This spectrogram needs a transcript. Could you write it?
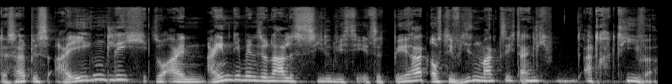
Deshalb ist eigentlich so ein eindimensionales Ziel, wie es die EZB hat, aus Devisenmarktsicht eigentlich attraktiver.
